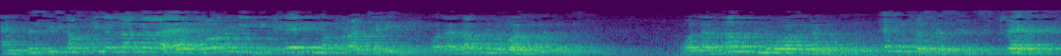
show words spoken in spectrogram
And this is something Allah Ta'ala has already declared in the Quran Sharif. وَلَنَبْلُوَنَّكُمْ وَلَنَبْلُوَنَّكُمْ With emphasis and stress.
